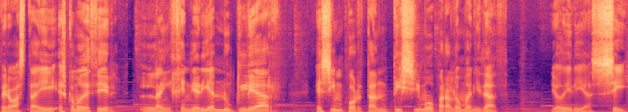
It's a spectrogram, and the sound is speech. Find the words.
Pero hasta ahí es como decir, la ingeniería nuclear es importantísimo para la humanidad. Yo diría, sí,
